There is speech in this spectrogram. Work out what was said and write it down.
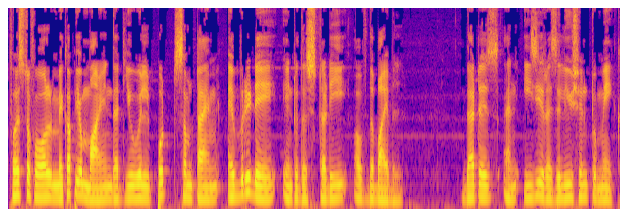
First of all, make up your mind that you will put some time every day into the study of the Bible. That is an easy resolution to make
